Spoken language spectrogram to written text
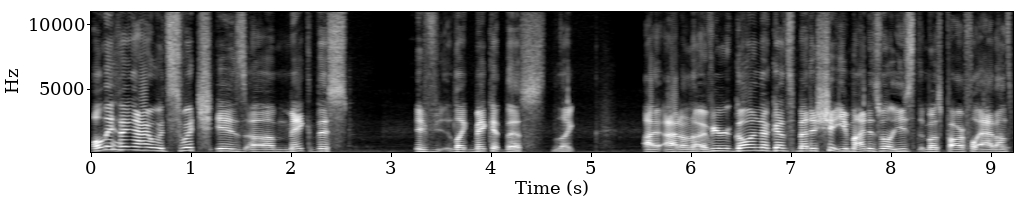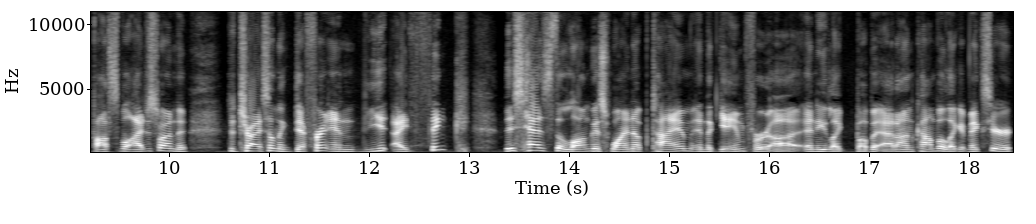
Only thing I would switch is uh, make this, if like make it this, like I, I don't know. If you're going against meta shit, you might as well use the most powerful add-ons possible. I just wanted to, to try something different, and the, I think this has the longest wind-up time in the game for uh, any like Bubba add-on combo. Like it makes your,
